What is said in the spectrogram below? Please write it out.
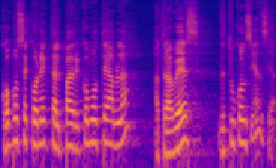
cómo se conecta el Padre? ¿Cómo te habla? A través de tu conciencia.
